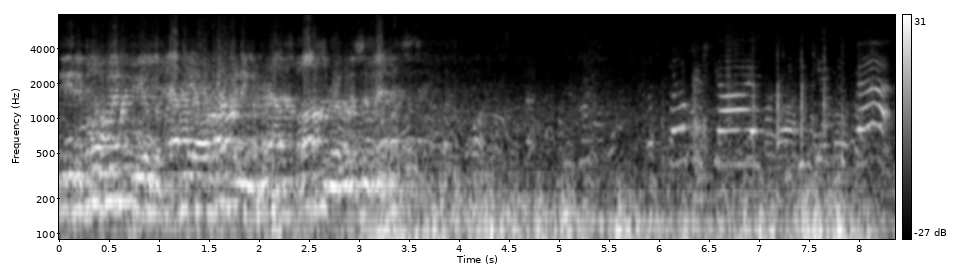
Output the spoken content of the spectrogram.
See, Nicole Whitfield of Happy Hour Marketing, a proud sponsor of this event. Let's focus, guys. We can get this back.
